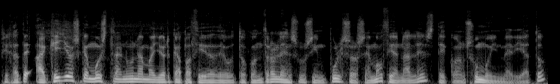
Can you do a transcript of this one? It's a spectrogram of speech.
Fíjate, aquellos que muestran una mayor capacidad de autocontrol en sus impulsos emocionales de consumo inmediato,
